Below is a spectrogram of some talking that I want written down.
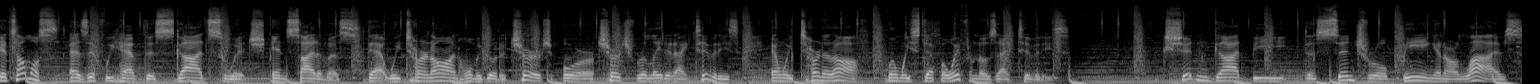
It's almost as if we have this God switch inside of us that we turn on when we go to church or church related activities, and we turn it off when we step away from those activities. Shouldn't God be the central being in our lives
